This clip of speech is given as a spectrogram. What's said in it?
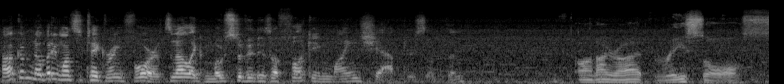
How come nobody wants to take Ring 4? It's not like most of it is a fucking mine shaft or something. Oh no, right? Resource.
